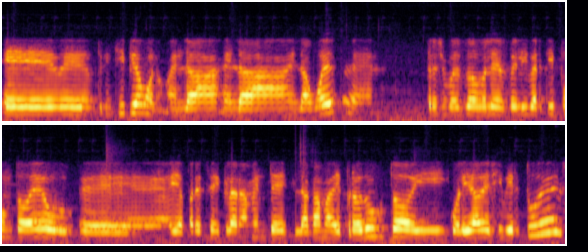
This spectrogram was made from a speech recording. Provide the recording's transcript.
Eh, en principio, bueno, en la, en la, en la web, en www.deliberty.eu eh, ahí aparece claramente la gama de producto y cualidades y virtudes.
